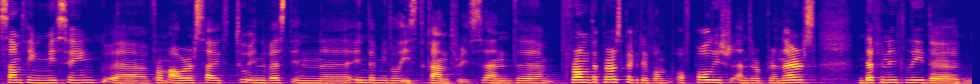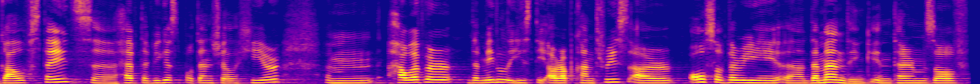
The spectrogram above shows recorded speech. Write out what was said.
something missing uh, from our side to invest in, uh, in the Middle East countries. And uh, from the perspective of, Polish entrepreneurs, definitely the Gulf states uh, have the biggest potential here. Um, however, the Middle East, the Arab countries, are also very uh, demanding in terms of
